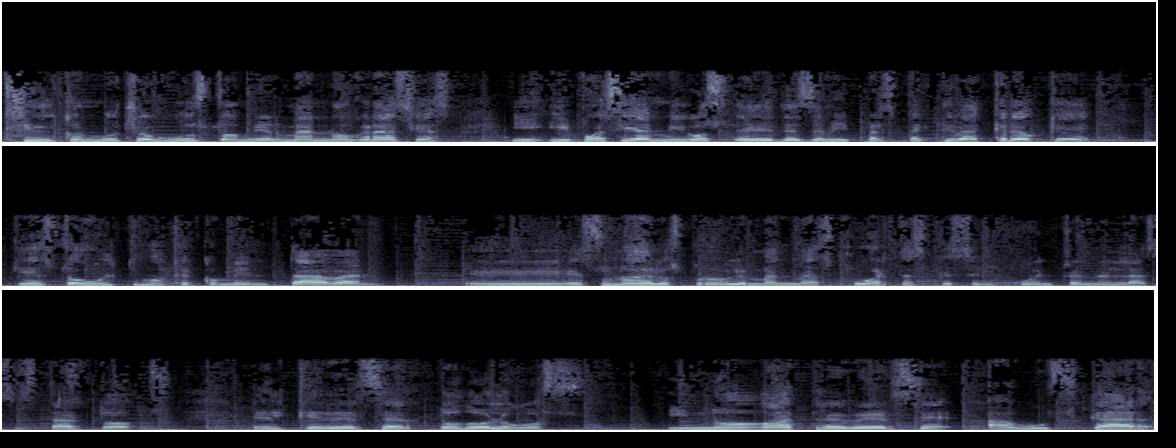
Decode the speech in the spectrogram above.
Sí, con mucho gusto, mi hermano, gracias. Y, y pues sí, amigos, eh, desde mi perspectiva, creo que, que esto último que comentaban eh, es uno de los problemas más fuertes que se encuentran en las startups, el querer ser todólogos y no atreverse a buscar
